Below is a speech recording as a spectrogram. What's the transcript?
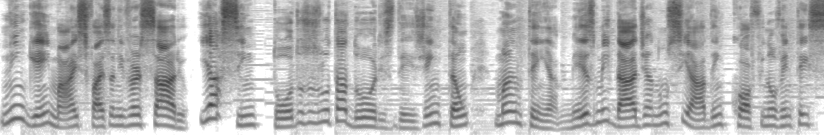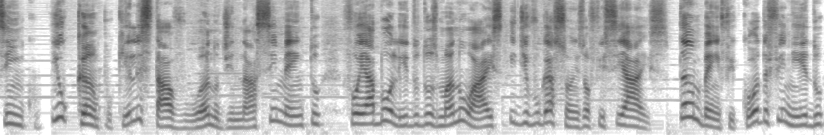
ninguém mais faz aniversário. E assim, todos os lutadores, desde então, mantêm a mesma idade anunciada em KOF 95. E o campo que ele estava o ano de nascimento foi abolido dos manuais e divulgações oficiais. Também ficou definido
